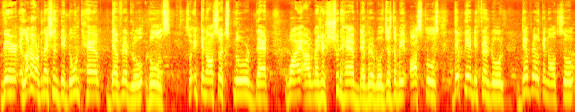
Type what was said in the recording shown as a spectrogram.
where a lot of organizations they don't have DevRel ro- roles? So it can also explore that why organizations should have DevRel roles. Just the way OSPOs they play a different role. DevRel can also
